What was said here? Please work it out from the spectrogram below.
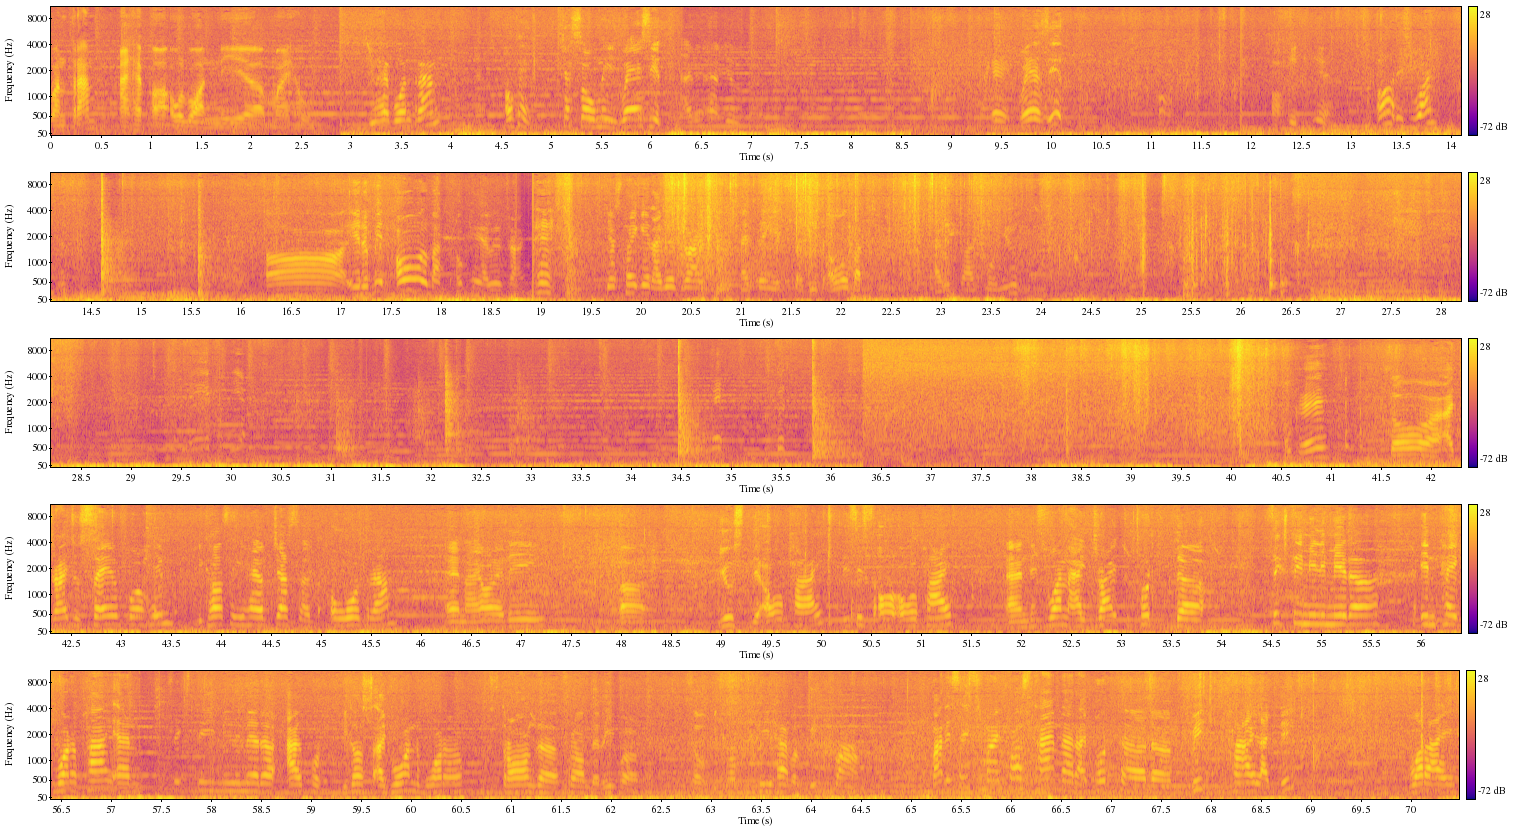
One drum, I have uh, old one near my home. You have one drum? Okay. Just show me. Where is it? I will help you. Okay. Where is it? Oh, here. Oh, this one. Ah, oh, it's a bit old, but okay, I will try. Hey, just take it. I will try. I think it's a bit old, but I will try for you. I try to save for him because he have just an old drum, and I already uh, used the old pipe. This is all old pipe, and this one I try to put the 60 millimeter intake water pipe and 60 millimeter output because I want the water stronger from the river. So because he have a big farm, but this is my first time that I put uh, the big pipe like this what I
